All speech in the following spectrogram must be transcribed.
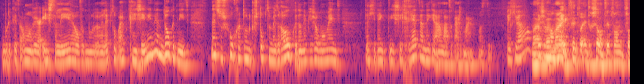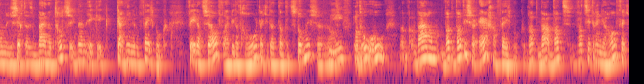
Moet ik het allemaal weer installeren? Of ik moet een laptop. Daar heb ik geen zin in. En dan doe ik het niet. Net zoals vroeger toen ik stopte met roken. Dan heb je zo'n moment dat je denkt, die sigaret. En dan denk je, ah, laat ook eigenlijk maar. Want, weet je wel? Maar, het is een maar, moment. maar ik vind het wel interessant. Hè? Van, van, je zegt dat is bijna trots. Ik, ben, ik, ik kijk niet meer op Facebook. Vind je dat zelf? Heb je dat gehoord? Dat, je dat, dat het stom is? Eh, Want, Nee, Want hoe, hoe, wa- waarom, wat, wat is er erg aan Facebook? Wat, waar, wat, wat zit er in je hoofd dat je...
